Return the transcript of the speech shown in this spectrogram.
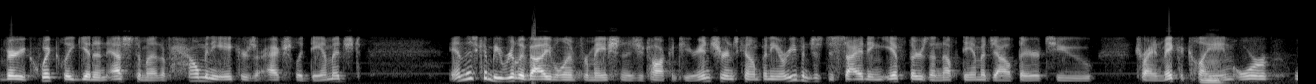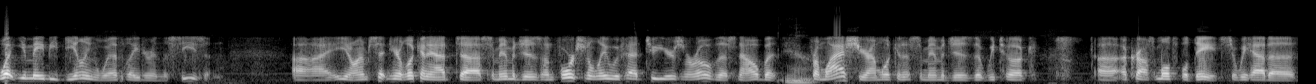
very quickly get an estimate of how many acres are actually damaged and this can be really valuable information as you're talking to your insurance company or even just deciding if there's enough damage out there to try and make a claim mm-hmm. or what you may be dealing with later in the season. Uh, you know, I'm sitting here looking at uh, some images. Unfortunately, we've had two years in a row of this now, but yeah. from last year, I'm looking at some images that we took uh, across multiple dates. So we had a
